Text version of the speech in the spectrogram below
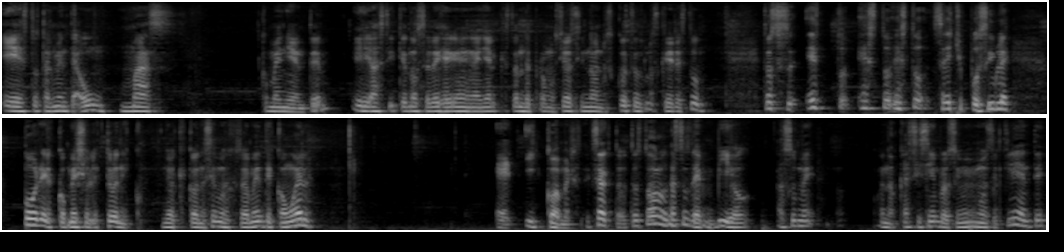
es totalmente aún más conveniente y así que no se dejen engañar que están de promoción, sino los costos los que eres tú. Entonces, esto, esto, esto se ha hecho posible por el comercio electrónico, lo que conocemos actualmente como el e-commerce. Exacto. Entonces, todos los gastos de envío asume, bueno, casi siempre asumimos del cliente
